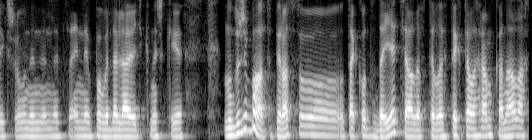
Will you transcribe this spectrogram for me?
якщо вони не, не, це, не повидаляють книжки. Ну, дуже багато. Піратство так от здається, але в тих телеграм-каналах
